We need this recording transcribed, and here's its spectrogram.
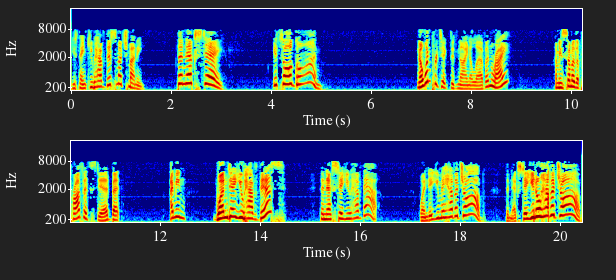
you think you have this much money. The next day, it's all gone. No one predicted 9-11, right? I mean, some of the prophets did, but I mean, one day you have this, the next day you have that. One day you may have a job, the next day you don't have a job.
